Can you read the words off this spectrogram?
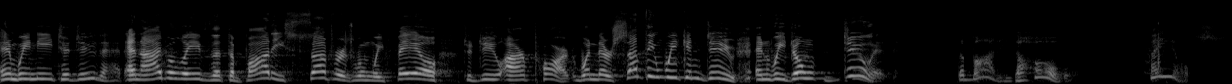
And we need to do that. And I believe that the body suffers when we fail to do our part. When there's something we can do and we don't do it, the body, the whole, fails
